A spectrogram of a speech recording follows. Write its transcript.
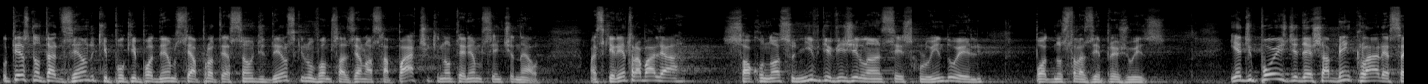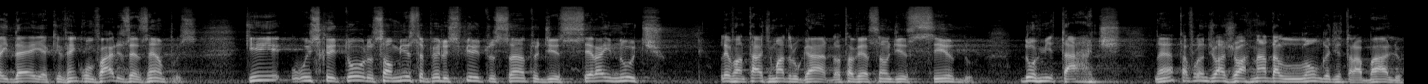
O texto não está dizendo que porque podemos ter a proteção de Deus, que não vamos fazer a nossa parte, que não teremos sentinela. Mas querer trabalhar só com o nosso nível de vigilância, excluindo ele, pode nos trazer prejuízo. E é depois de deixar bem clara essa ideia, que vem com vários exemplos, que o escritor, o salmista pelo Espírito Santo diz, será inútil levantar de madrugada, outra versão diz cedo, dormir tarde, né? Está falando de uma jornada longa de trabalho.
